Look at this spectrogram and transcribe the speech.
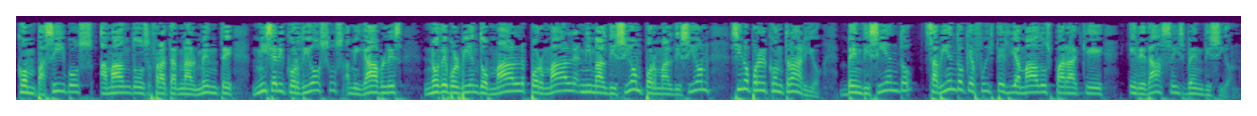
compasivos, amándos fraternalmente, misericordiosos, amigables, no devolviendo mal por mal, ni maldición por maldición, sino por el contrario, bendiciendo, sabiendo que fuisteis llamados para que heredaseis bendición.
